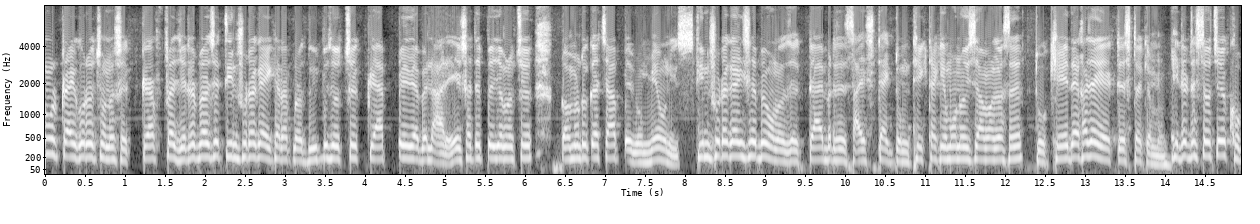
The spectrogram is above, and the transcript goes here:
আমরা ট্রাই করে হচ্ছে না সে ক্র্যাব ফ্রাই যেটা পেয়েছে তিনশো টাকা, এখানে আপনার দুই পিস হচ্ছে ক্র্যাপ পেয়ে যাবেন। আর এর সাথে পেয়ে যাবেন হচ্ছে টমেটো ক্যাচাপ এবং মেয়োনিস তিনশো টাকা হিসেবে ওনাদের ক্র্যাবের সাইজটা একদম ঠিকঠাকই মনে হয়েছে আমার কাছে। তো খেয়ে দেখা যায় এর টেস্টটা কেমন। এটা টেস্টটা হচ্ছে খুব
